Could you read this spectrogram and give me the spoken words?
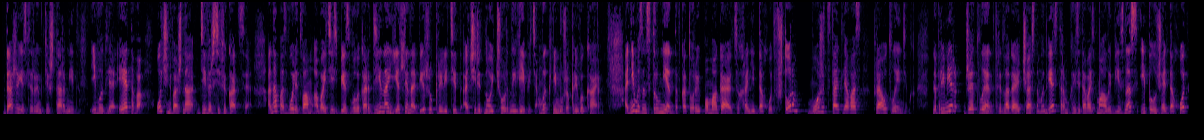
даже если рынки штормит. И вот для этого очень важна диверсификация. Она позволит вам обойтись без волокордина, если на биржу прилетит очередной черный лебедь, а мы к ним уже привыкаем. Одним из инструментов, которые помогают сохранить доход в шторм, может стать для вас краудлендинг. Например, JetLand предлагает частным инвесторам кредитовать малый бизнес и получать доход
